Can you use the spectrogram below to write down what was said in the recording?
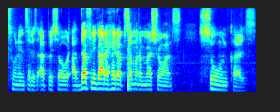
tune into this episode. I definitely gotta hit up some of the restaurants soon, cause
